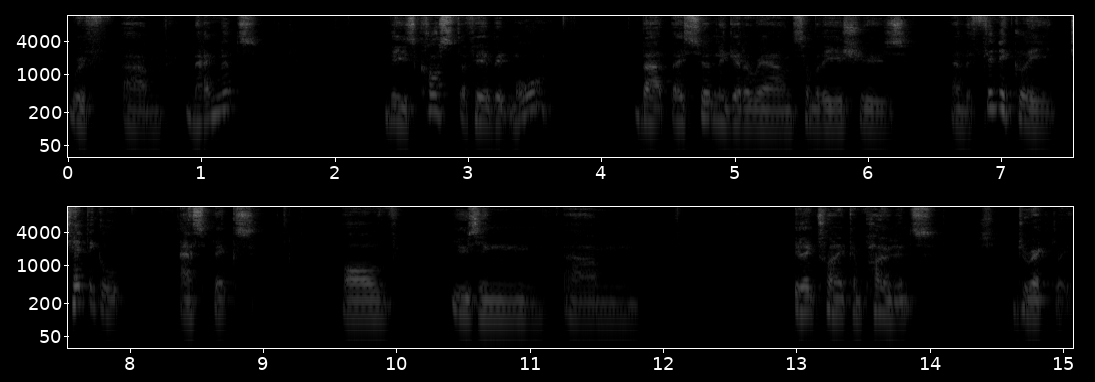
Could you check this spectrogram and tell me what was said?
with um, magnets. These cost a fair bit more, but they certainly get around some of the issues and the finically technical aspects of using um, electronic components directly.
